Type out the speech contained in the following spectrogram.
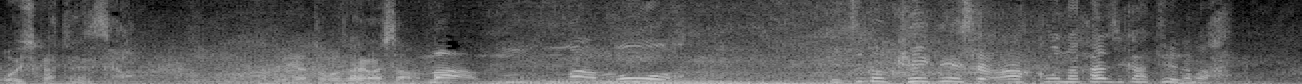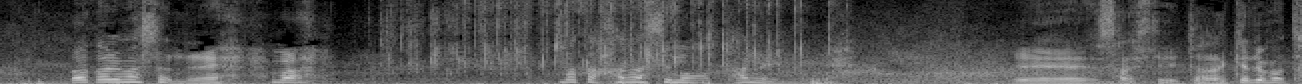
美味しかったですよ。ありがとうございました。まあまあもう一度経験したあこんな感じかっていうのが分かりましたんでね。まあまた話の種にね、えー、させていただければと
